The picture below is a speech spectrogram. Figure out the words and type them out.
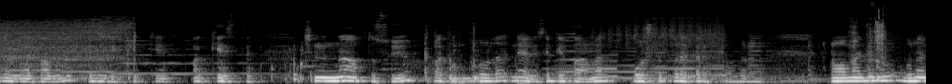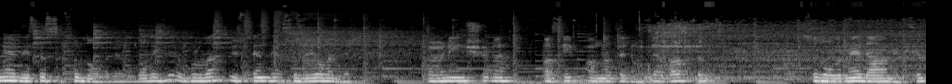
Biraz kaldırıp küt diye. Bak kesti. Şimdi ne yaptı suyu? Bakın burada neredeyse bir parmak boşluk bırakarak doldurdu. Normalde bu, buna neredeyse sıfır dolduruyordu. Dolayısıyla buradan üstten de sızıyor olabilir. Örneğin şunu basayım anlatayım. Mesela bastım. Su doldurmaya devam etsin.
